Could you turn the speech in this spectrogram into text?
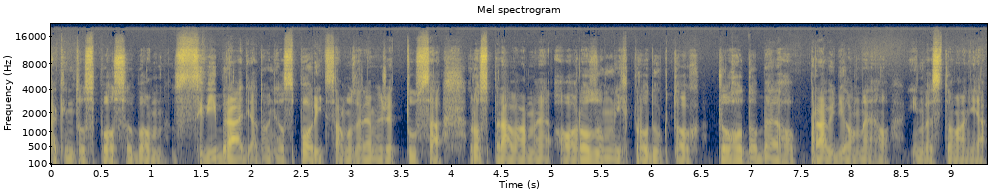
takýmto spôsobom si vybrať a do neho sporiť. Samozrejme, že tu sa rozprávame o rozumných produktoch dlhodobého pravidelného investovania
